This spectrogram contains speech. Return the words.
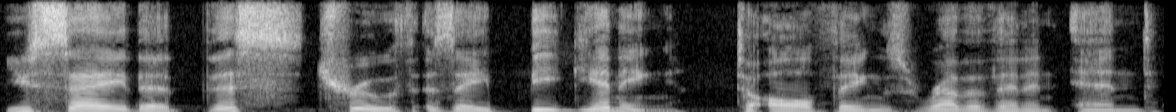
you say that this truth is a beginning to all things rather than an end,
